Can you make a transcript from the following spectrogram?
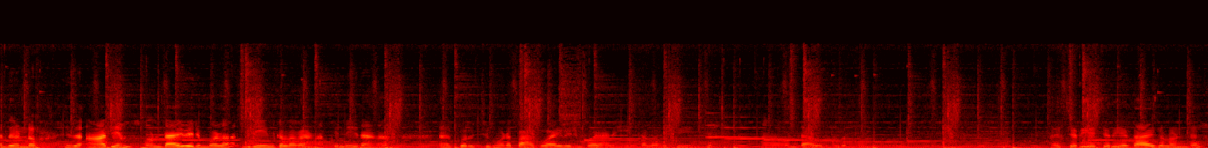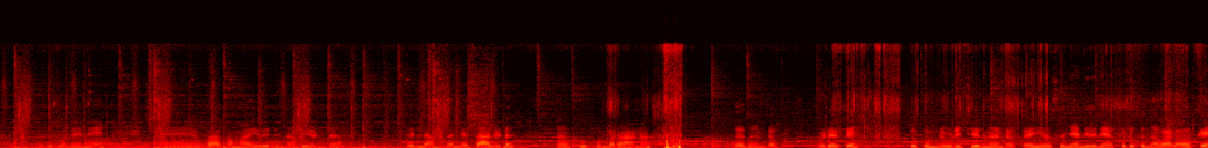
ഇത് കണ്ടോ? ഇത് ആദ്യം ഉണ്ടായി വരുമ്പോൾ ഗ്രീൻ കളറാണ്. പിന്നീടാണ് കുറച്ചും കൂടെ പാകമായി വരുമ്പോഴാണ് ഈ കളർ ചേഞ്ച് ഉണ്ടാകുന്നത്. ചെറിയ ചെറിയ കായകളുണ്ട്. അതുപോലെ തന്നെ പാകമായി വരുന്നവയുണ്ട്. ഇതെല്ലാം തന്നെ സാലഡ് കുക്കുംബറാണ് ഇതുണ്ടോ ഇവിടെയൊക്കെ കുക്കുംബർ പിടിച്ചിരുന്നുണ്ടോ? കഴിഞ്ഞ ദിവസം ഞാനിതിനെ കൊടുക്കുന്ന വളമൊക്കെ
